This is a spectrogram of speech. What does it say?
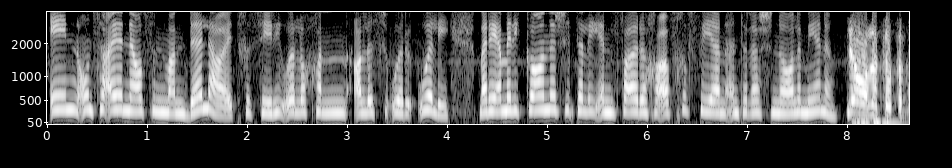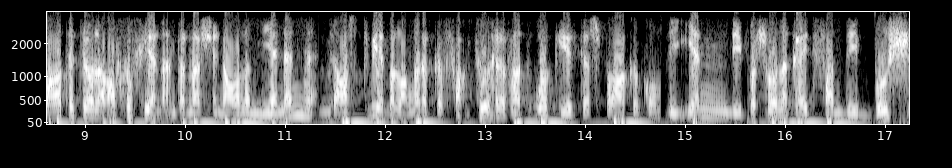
en ons eie Nelson Mandela het gesê die oorlog gaan alles oor olie, maar die Amerikaners het hulle eenvoudig afgevee aan internasionale mening. Ja, hulle tot 'n mate toe hulle afgevee aan internasionale mening. Daar's twee belangrike faktore wat ook hier ter sprake kom. Die een die persoonlikheid van die Bush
